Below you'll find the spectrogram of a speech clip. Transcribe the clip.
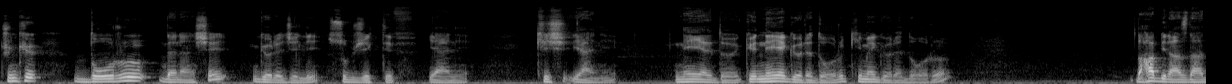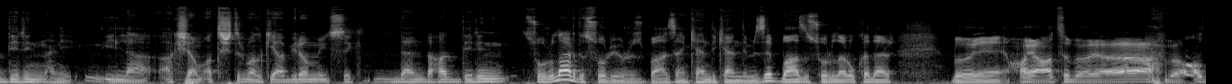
Çünkü doğru denen şey göreceli, subjektif yani kişi yani neye neye göre doğru, kime göre doğru. Daha biraz daha derin hani illa akşam atıştırmalık ya bira mı içsekden daha derin sorular da soruyoruz bazen kendi kendimize. Bazı sorular o kadar böyle hayatı böyle, ah, böyle alt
